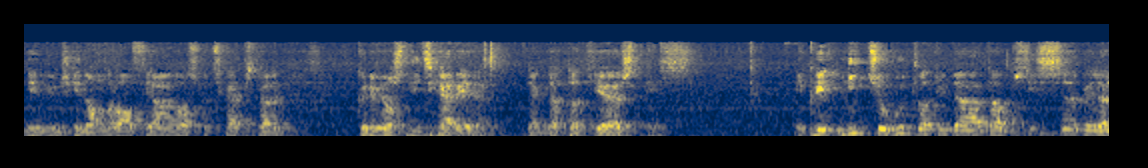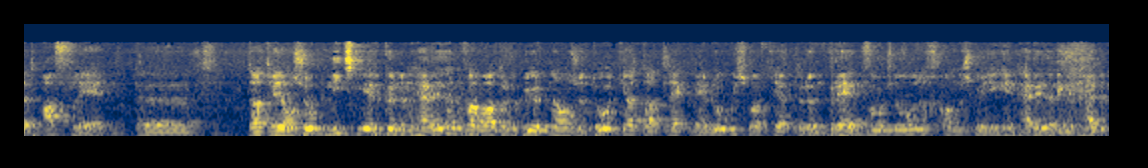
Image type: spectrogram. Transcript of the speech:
misschien anderhalf jaar als we het scherp stellen, kunnen we ons niets herinneren. Ik denk dat dat juist is. Ik weet niet zo goed wat u daar dan precies wil uit afleiden. Dat wij ons ook niets meer kunnen herinneren van wat er gebeurt na onze dood, ja, dat lijkt mij logisch, want je hebt er een brein voor nodig, anders kun je geen herinneringen hebben.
